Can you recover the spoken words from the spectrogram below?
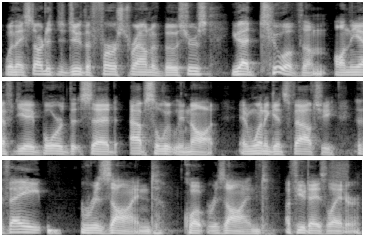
When they started to do the first round of boosters, you had two of them on the FDA board that said absolutely not and went against Fauci. They resigned, quote resigned, a few days later,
